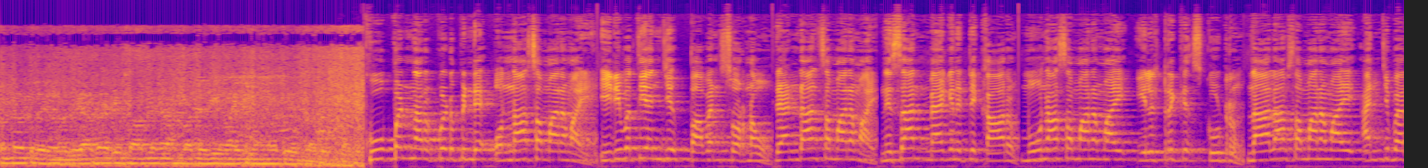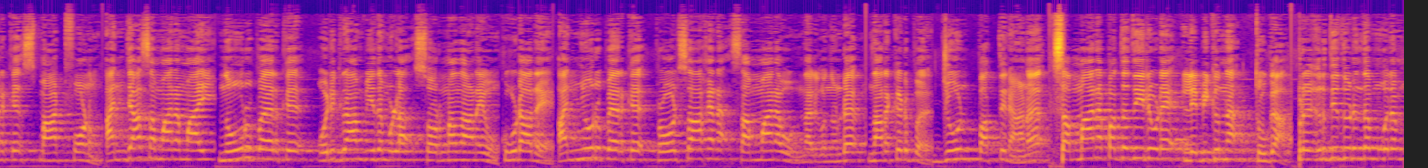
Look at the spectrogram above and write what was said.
മുന്നോട്ട് വരുന്നത്. വ്യാപാരി സ്വാതന്ത്ര്യ കൂപ്പൺ നറുക്കെടുപ്പിന്റെ ഒന്നാം സമ്മാനമായി ഇരുപത്തിയഞ്ച് പവൻ സ്വർണവും രണ്ടാം സമ്മാനമായി നിസാൻ മാഗ്നറ്റ് കാറും മൂന്നാം സമ്മാനമായി ഇലക്ട്രിക് സ്കൂട്ടറും നാലാം സമ്മാനമായി അഞ്ചു പേർക്ക് സ്മാർട്ട് ഫോണും അഞ്ചാം സമ്മാനമായി നൂറു പേർക്ക് ഒരു ഗ്രാം വീതമുള്ള സ്വർണ നാണയവും കൂടാതെ അഞ്ഞൂറ് പേർക്ക് പ്രോത്സാഹന സമ്മാനവും നൽകുന്നുണ്ട്. നറുക്കെടുപ്പ് ജൂൺ പത്തിനാണ്. സമ്മാന പദ്ധതിയിലൂടെ ലഭിക്കുന്ന തുക പ്രകൃതി ദുരന്തം മൂലം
